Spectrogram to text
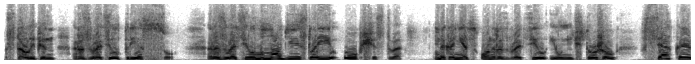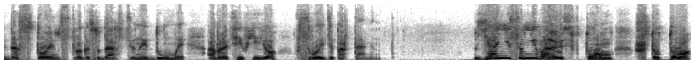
Столыпин развратил прессу, развратил многие слои общества. Наконец, он развратил и уничтожил всякое достоинство Государственной Думы, обратив ее в свой департамент. Я не сомневаюсь в том, что то,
